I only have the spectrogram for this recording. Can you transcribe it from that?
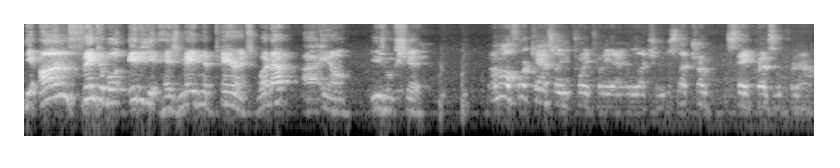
The unthinkable idiot has made an appearance. What up? Uh, you know, usual shit. I'm all for canceling the 2020 election. Just let Trump stay president for now.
